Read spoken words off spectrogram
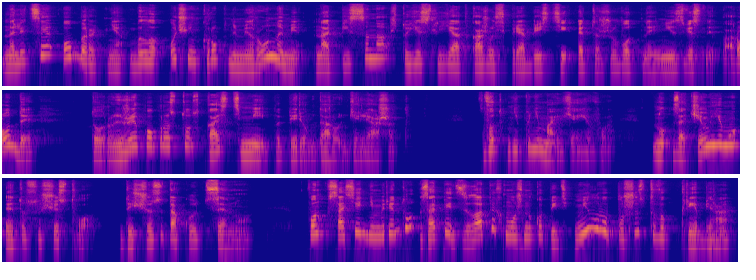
на лице оборотня было очень крупными рунами написано, что если я откажусь приобрести это животное неизвестной породы, то рыжий попросту с костьми поперек дороги ляжет. Вот не понимаю я его. Ну зачем ему это существо? Да еще за такую цену. Вон в соседнем ряду за пять золотых можно купить милого пушистого кребера.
